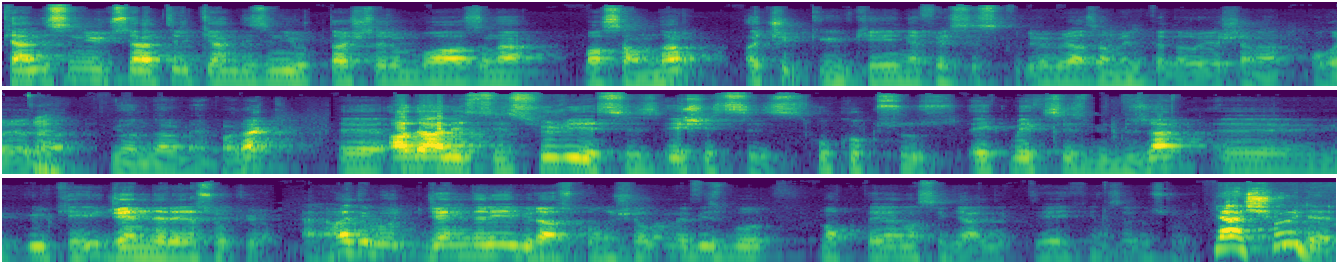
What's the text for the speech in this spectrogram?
Kendisini yükseltirken dizini yurttaşların boğazına basanlar açık ülkeyi nefessiz kılıyor. Biraz Amerika'da o yaşanan olaya da Evet. gönderme yaparak. E, adaletsiz, hürriyetsiz, eşitsiz, hukuksuz, ekmeksiz bir düzen e, ülkeyi cendereye sokuyor. Yani hadi bu cendereyi biraz konuşalım ve biz bu noktaya nasıl geldik diye ikinize de sorayım. Ya şöyle,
